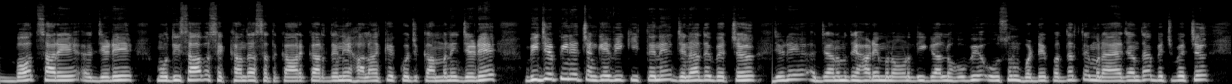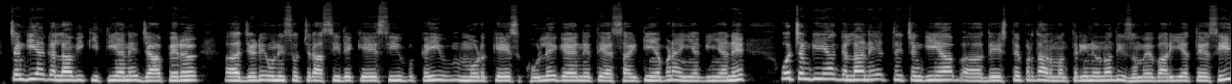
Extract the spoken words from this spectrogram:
ਬਹੁਤ ਸਾਰੇ ਜਿਹੜੇ ਮੋਦੀ ਸਾਹਿਬ ਸਿੱਖਾਂ ਦਾ ਸਤਿਕਾਰ ਕਰਦੇ ਨੇ ਹਾਲਾਂਕਿ ਕੁਝ ਕੰਮ ਨੇ ਜਿਹੜੇ ਬੀਜੇਪੀ ਨੇ ਚੰਗੇ ਵੀ ਕੀਤੇ ਨੇ ਜਿਨ੍ਹਾਂ ਦੇ ਵਿੱਚ ਜਿਹੜੇ ਜਨਮ ਦਿਹਾੜੇ ਮਨਾਉਣ ਦੀ ਗੱਲ ਹੋਵੇ ਉਸ ਨੂੰ ਵੱਡੇ ਪੱਧਰ ਤੇ ਮਨਾਇਆ ਜਾਂਦਾ ਵਿੱਚ ਵਿੱਚ ਚੰਗੀਆਂ ਗੱਲਾਂ ਵੀ ਕੀਤੀਆਂ ਨੇ ਜਾਂ ਫਿਰ ਅ, ਜਿਹੜੇ 1984 ਦੇ ਕੇਸ ਸੀ ਕਈ ਮੁੜ ਕੇਸ ਖੋਲੇ ਗਏ ਨੇ ਤੇ ਐਸਆਈਟੀਆਂ ਬਣਾਈਆਂ ਗਈਆਂ ਨੇ ਉਹ ਚੰਗੀਆਂ ਗੱਲਾਂ ਨੇ ਤੇ ਚੰਗੀਆਂ ਦੇਸ਼ ਦੇ ਪ੍ਰਧਾਨ ਮੰਤਰੀ ਨੇ ਉਹਨਾਂ ਦੀ ਜ਼ਿੰਮੇਵਾਰੀ ਹੈ ਤੇ ਅਸੀਂ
